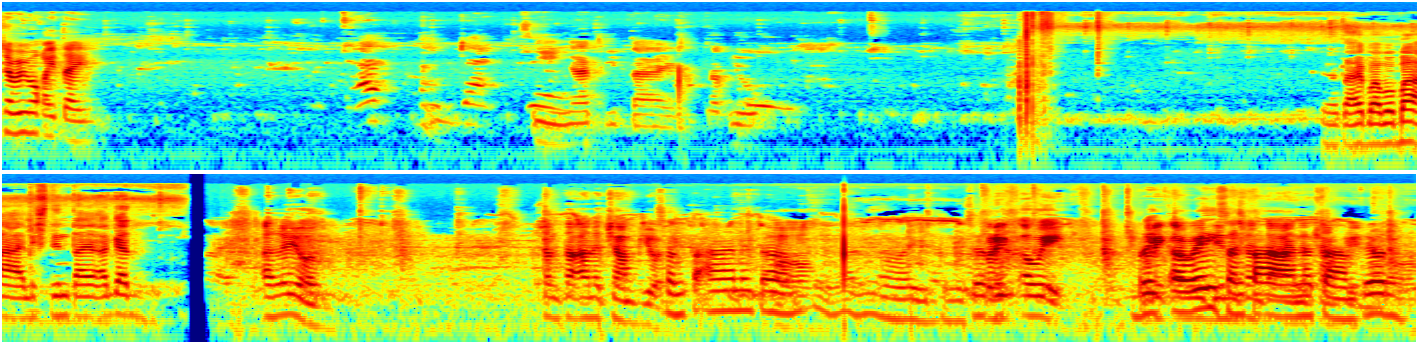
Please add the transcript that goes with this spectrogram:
Sabi mo kay Tay? Ingat si Tay. Kaya tayo bababa, alis din tayo agad. Ano yun? Santa Ana champion. Santa Ana champion. Ni sir. Breakaway. Breakaway, din Santa Ana champion. Oo.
